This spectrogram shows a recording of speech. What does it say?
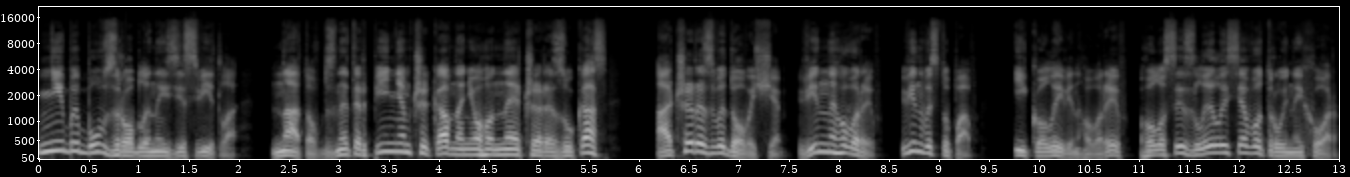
ніби був зроблений зі світла. Натовп з нетерпінням чекав на нього не через указ, а через видовище. Він не говорив, він виступав. І коли він говорив, голоси злилися в отруйний хор.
